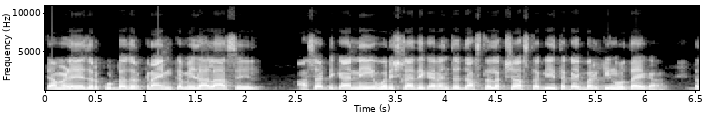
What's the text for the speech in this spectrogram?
त्यामुळे जर कुठं जर क्राईम कमी झाला असेल अशा ठिकाणी वरिष्ठ अधिकाऱ्यांचं जास्त लक्ष असतं की इथं काही बर्किंग होत आहे का? तर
